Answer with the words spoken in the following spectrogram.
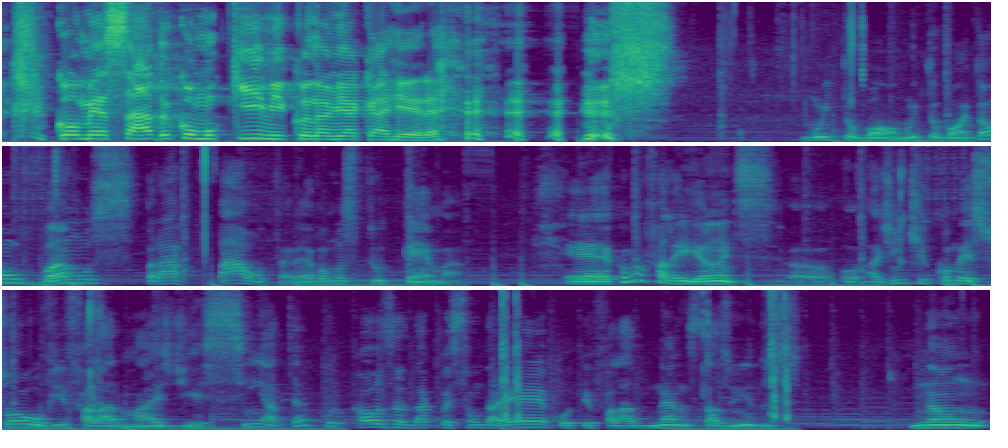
começado como químico na minha carreira. muito bom, muito bom. Então vamos para a pauta, né? vamos para o tema. É, como eu falei antes, a, gente começou a ouvir falar mais de eSIM até por causa da questão da Apple ter falado, né, nos Estados Unidos não,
